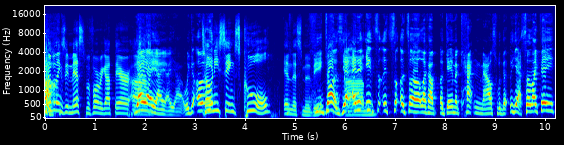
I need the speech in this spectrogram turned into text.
a couple things we missed before we got there um, yeah yeah yeah yeah yeah we mean, tony sings cool in this movie He does, yeah, Um, and it, it's it's it's a like a, a game of cat and mouse with the yeah. So like they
